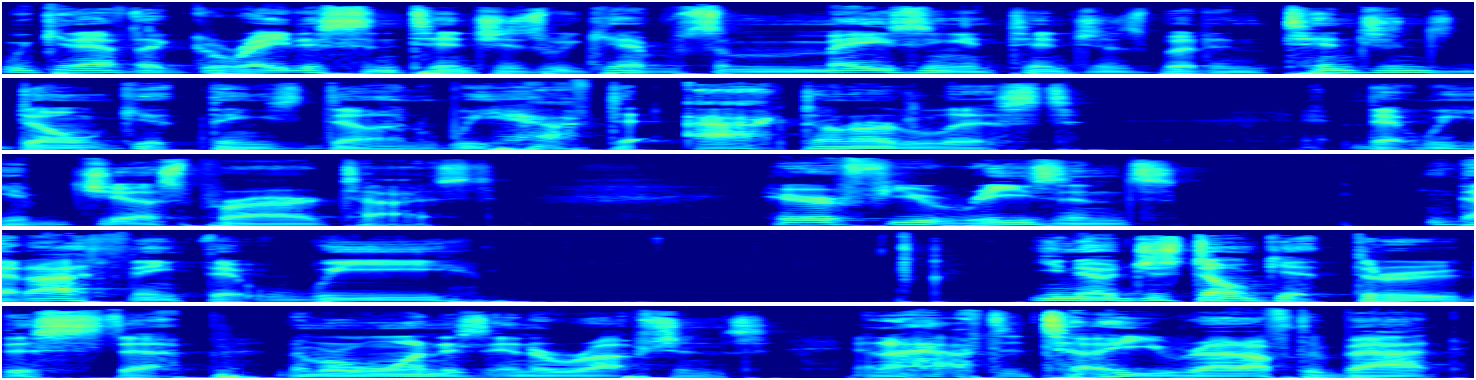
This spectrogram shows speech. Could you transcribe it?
We can have the greatest intentions. We can have some amazing intentions, but intentions don't get things done. We have to act on our list that we have just prioritized. Here are a few reasons that I think that we you know, just don't get through this step. Number one is interruptions. And I have to tell you right off the bat,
